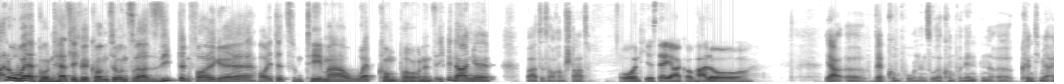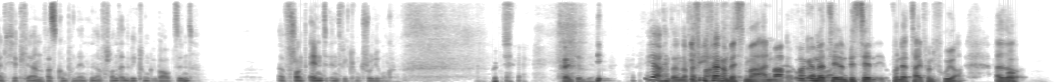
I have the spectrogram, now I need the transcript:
Hallo Web und herzlich willkommen zu unserer siebten Folge. Heute zum Thema Web Components. Ich bin Daniel. Bart ist auch am Start. Und hier ist der Jakob. Hallo. Ja, äh, Web Components oder Komponenten. Äh, könnt ihr mir eigentlich erklären, was Komponenten in der Frontentwicklung überhaupt sind? Äh, Frontend-Entwicklung, Entschuldigung. Könnten wir. Ja, dann, dann ich, ich fange am besten mal an Mach, und, und erzähle ein bisschen von der Zeit von früher. Also oh.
